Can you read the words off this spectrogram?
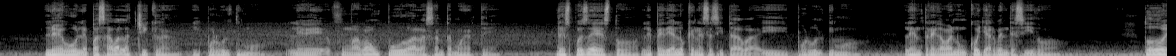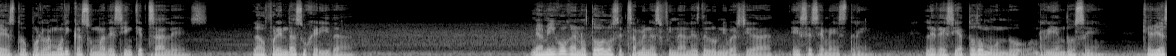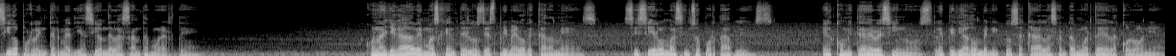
Luego le pasaba la chicla y por último le fumaba un puro a la Santa Muerte. Después de esto le pedía lo que necesitaba y por último le entregaban un collar bendecido. Todo esto por la módica suma de 100 quetzales, la ofrenda sugerida. Mi amigo ganó todos los exámenes finales de la universidad ese semestre. Le decía a todo mundo, riéndose, que había sido por la intermediación de la Santa Muerte. Con la llegada de más gente los días primero de cada mes, se hicieron más insoportables. El comité de vecinos le pidió a don Benito sacar a la Santa Muerte de la colonia,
